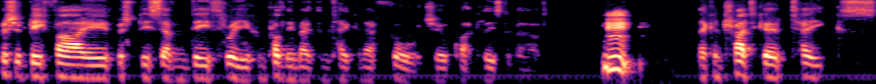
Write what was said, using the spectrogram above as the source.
Bishop B5, Bishop D7, D3, you can probably make them take an F4, which you're quite pleased about. Mm. They can try to go takes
